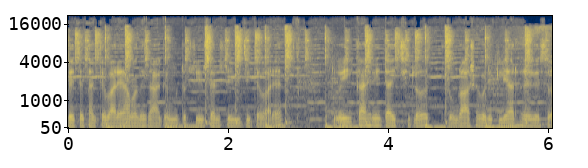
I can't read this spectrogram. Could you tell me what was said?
বেঁচে থাকতে পারে, আমাদেরকে আগের মতো ট্রিপস অ্যান্ড ট্রিক্স দিতে পারে। তো এই কাহিনীটাই ছিল, তোমরা আশা করি ক্লিয়ার হয়ে গেছো।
